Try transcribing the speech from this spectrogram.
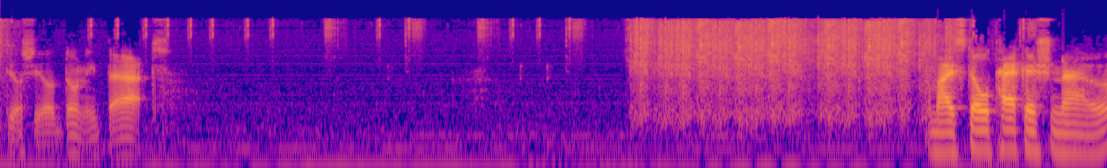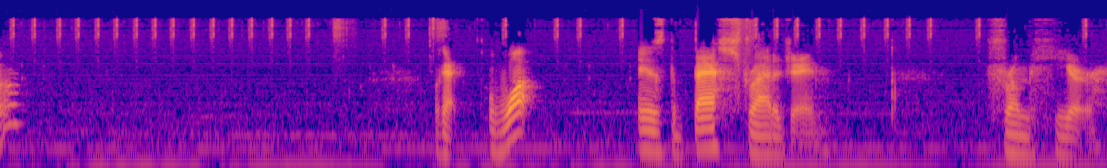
steel shield, don't need that. Am I still peckish now? What is the best strategy from here?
